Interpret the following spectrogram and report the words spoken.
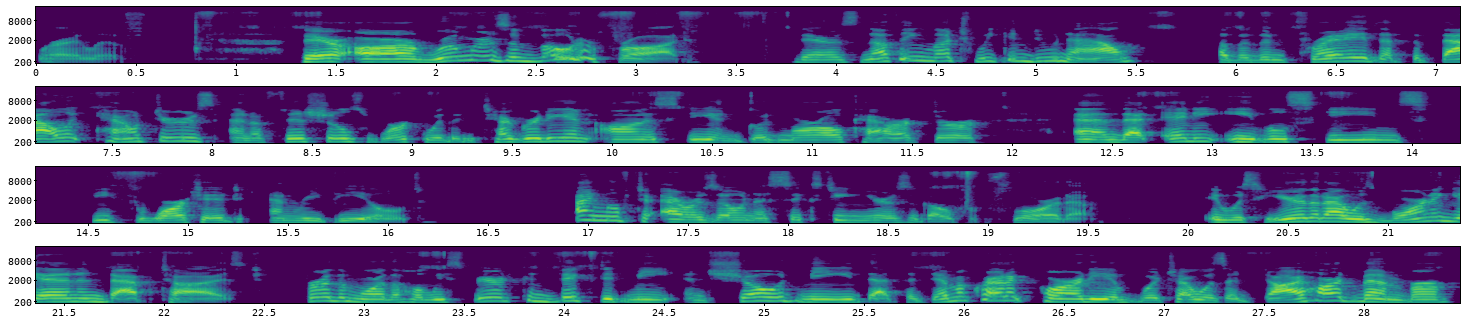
where I live. There are rumors of voter fraud. There's nothing much we can do now other than pray that the ballot counters and officials work with integrity and honesty and good moral character, and that any evil schemes be thwarted and revealed. I moved to Arizona 16 years ago from Florida. It was here that I was born again and baptized. Furthermore, the Holy Spirit convicted me and showed me that the Democratic Party, of which I was a diehard member,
